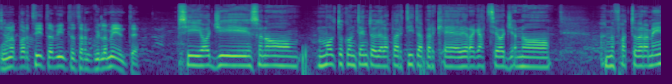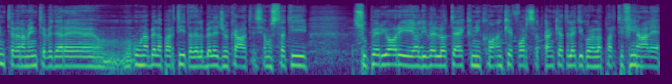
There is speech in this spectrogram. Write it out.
una partita vinta tranquillamente. Sì, oggi sono molto contento della partita perché le ragazze oggi hanno, hanno fatto veramente, veramente vedere un- una bella partita, delle belle giocate. Siamo stati superiori a livello tecnico, anche forse anche atletico nella parte finale.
